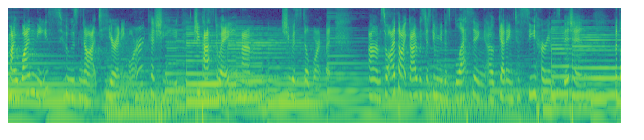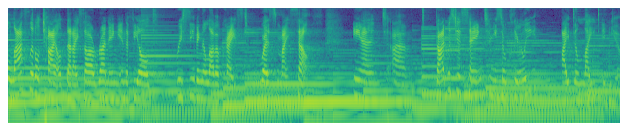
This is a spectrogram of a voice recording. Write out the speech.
my one niece who's not here anymore because she she passed away. Um, she was stillborn, but um, so I thought God was just giving me this blessing of getting to see her in this vision. But the last little child that I saw running in the field, receiving the love of Christ, was myself, and um, God was just saying to me so clearly, "I delight in you."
